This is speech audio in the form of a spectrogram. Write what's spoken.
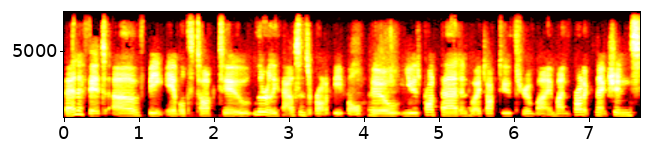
benefit of being able to talk to literally thousands of product people who use ProdPad and who I talk to through my Mind the Product connections.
